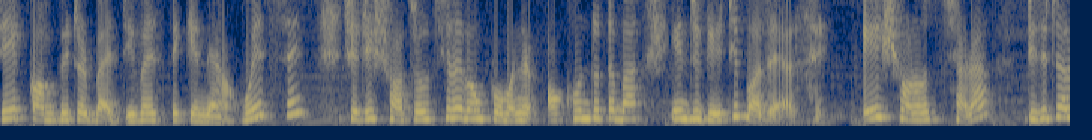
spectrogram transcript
যে কম্পিউটার বা ডিভাইস থেকে নেওয়া হয়েছে, সেটি সচল ছিল এবং প্রমাণের অখণ্ডতা বা ইন্টিগ্রিটি বজায় আছে। এই সনদ ছাড়া ডিজিটাল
